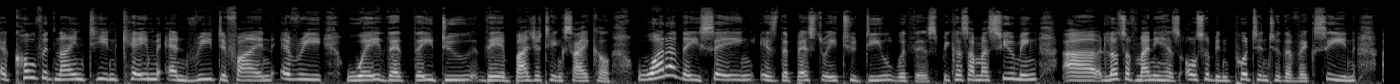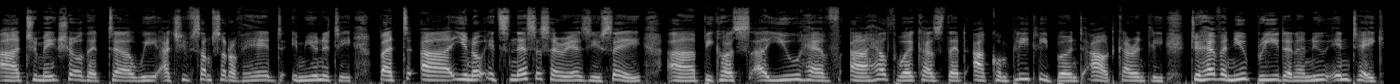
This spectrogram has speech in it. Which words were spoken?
COVID nineteen came and redefined every way that they do their budgeting cycle. What are they saying is the best way to deal with this? Because I'm assuming lots of money has also been put into the vaccine uh, to make sure that uh, we achieve some sort of herd immunity. But, uh, you know, it's necessary, as you say, uh, because uh, you have uh, health workers that are completely burnt out currently to have a new breed and a new intake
